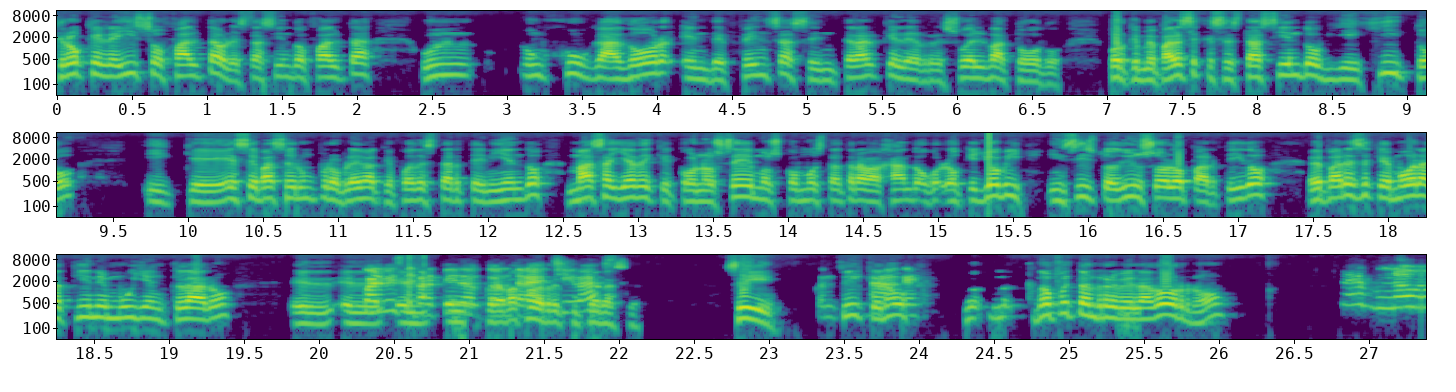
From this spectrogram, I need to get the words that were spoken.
creo que le hizo falta o le está haciendo falta un, un jugador en defensa central que le resuelva todo, porque me parece que se está haciendo viejito y que ese va a ser un problema que puede estar teniendo, más allá de que conocemos cómo está trabajando, lo que yo vi, insisto, de un solo partido, me parece que Mora tiene muy en claro el, el, ¿Cuál el partido? ¿Contra Chivas? Sí. sí, que no, no, fue tan revelador, ¿no? Eh, no,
